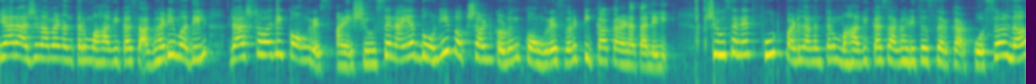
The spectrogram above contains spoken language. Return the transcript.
या राजीनाम्यानंतर महाविकास आघाडीमधील राष्ट्रवादी काँग्रेस आणि शिवसेना या दोन्ही पक्षांकडून काँग्रेसवर टीका करण्यात आलेली. शिवसेनेत फूट पडल्यानंतर महाविकास आघाडीचं सरकार कोसळलं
